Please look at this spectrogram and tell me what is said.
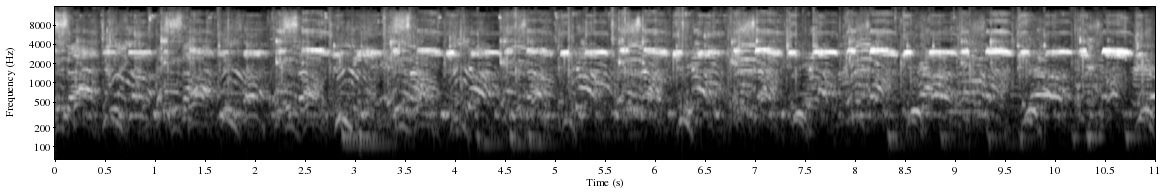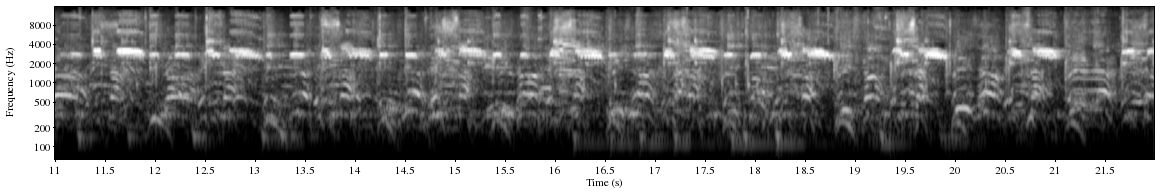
Please help! Please help! Please help! Please help! Please help!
